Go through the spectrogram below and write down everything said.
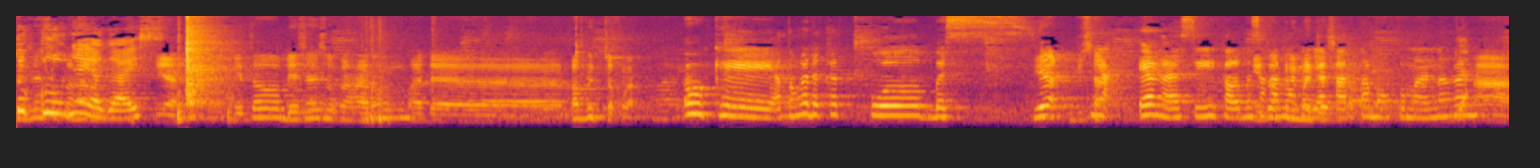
Itu clue-nya ya, guys. Iya, itu biasanya suka harum ada pabrik coklat. Oke, atau nggak dekat pool bus? Ya, bisa. Ya, ya nggak sih? Kalau misalkan mau ke prima jasa. Jakarta mau ke mana kan? Ah,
